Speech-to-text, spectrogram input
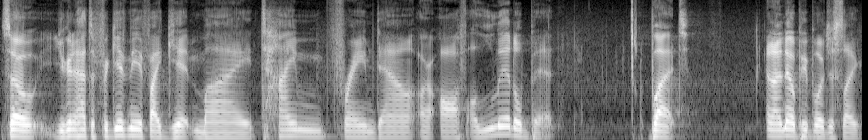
So you're gonna have to forgive me if I get my time frame down or off a little bit, but and I know people are just like,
